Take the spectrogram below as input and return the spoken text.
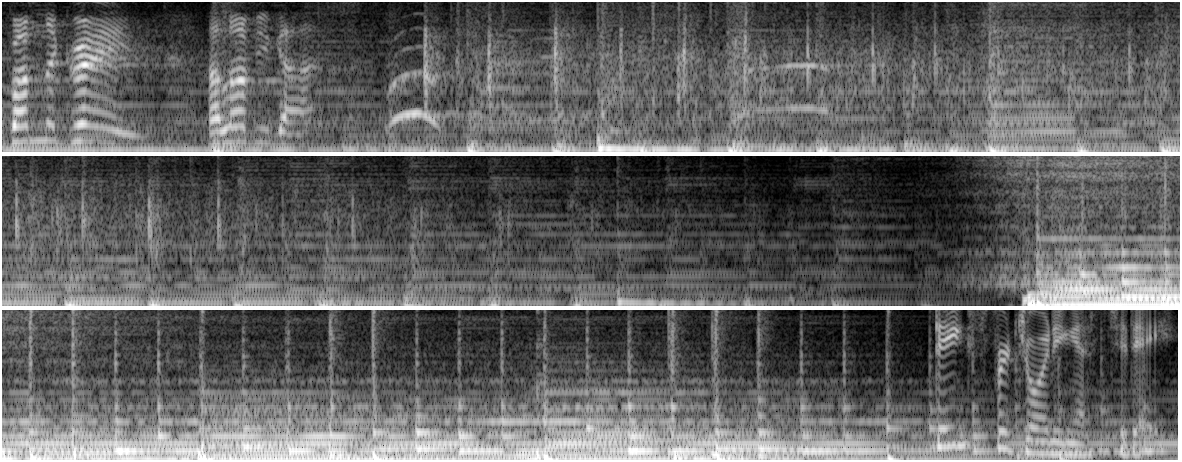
from the grave. I love you guys. Joining us today.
